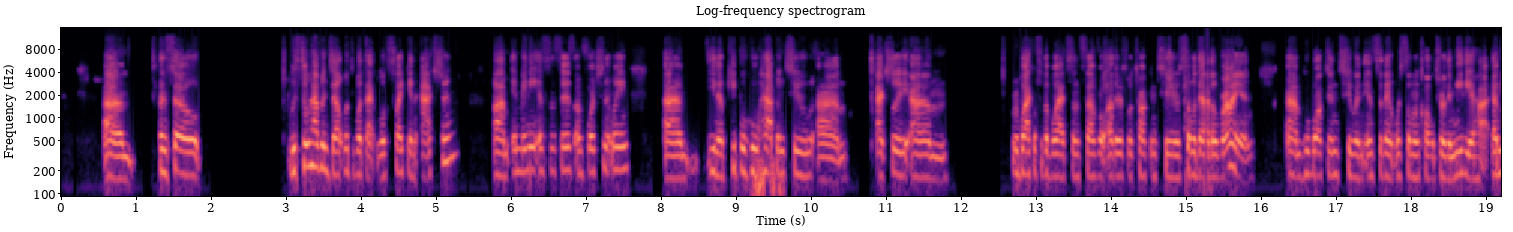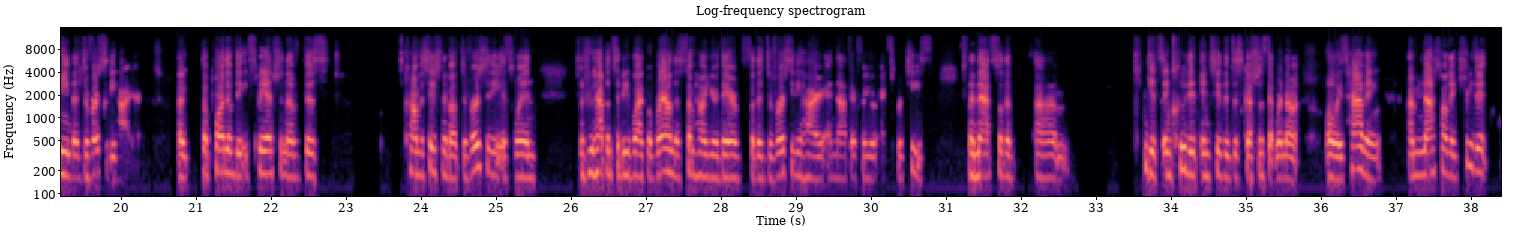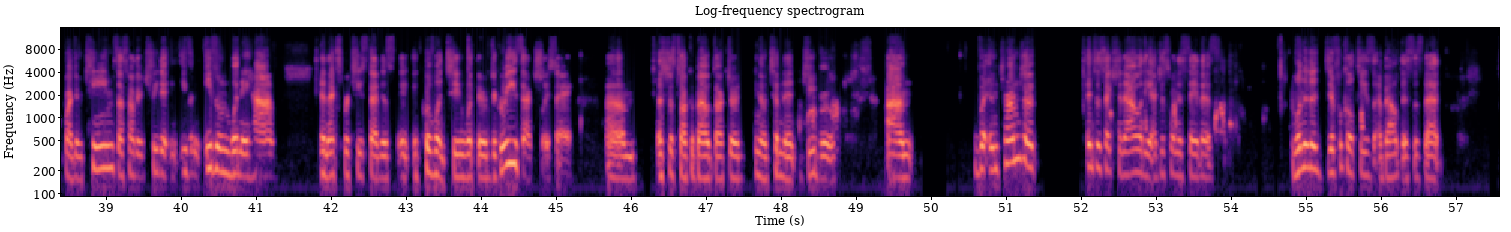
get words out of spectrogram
Um, and so we still haven't dealt with what that looks like in action. Um, in many instances, unfortunately, um, you know, people who happen to um, actually um, Rebecca for the Blacks and several others were talking to Soledad O'Brien, um, who walked into an incident where someone called her the media hire. I mean, the diversity hire. Like the part of the expansion of this conversation about diversity is when, if you happen to be black or brown, that somehow you're there for the diversity hire and not there for your expertise, and that sort of um, gets included into the discussions that we're not always having. Um, that's how they treat it by their teams. That's how they're treated, even even when they have an expertise that is equivalent to what their degrees actually say. Um, let's just talk about Dr. You know Timnit Gebru. Um, but in terms of intersectionality, I just want to say this. One of the difficulties about this is that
